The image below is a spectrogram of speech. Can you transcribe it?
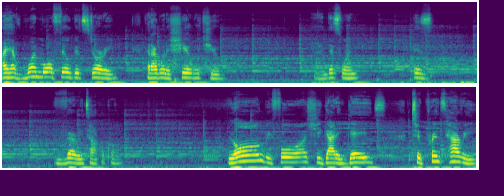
I have one more feel good story that I want to share with you. And this one is very topical. Long before she got engaged to Prince Harry,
